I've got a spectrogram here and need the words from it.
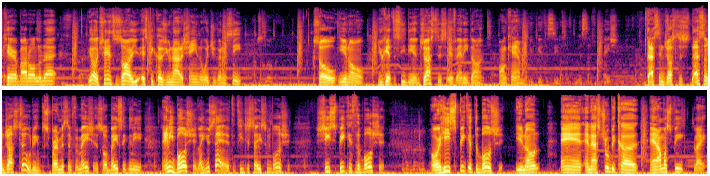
care about all of that, yo, chances are you, it's because you're not ashamed of what you're gonna see. So you know, you get to see the injustice, if any, done on camera. You get to see the misinformation that's injustice that's unjust too to spread misinformation. So basically any bullshit like you said if the teacher says some bullshit she speaketh the bullshit. Or he speaketh the bullshit you know? And and that's true because and i'm gonna speak like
